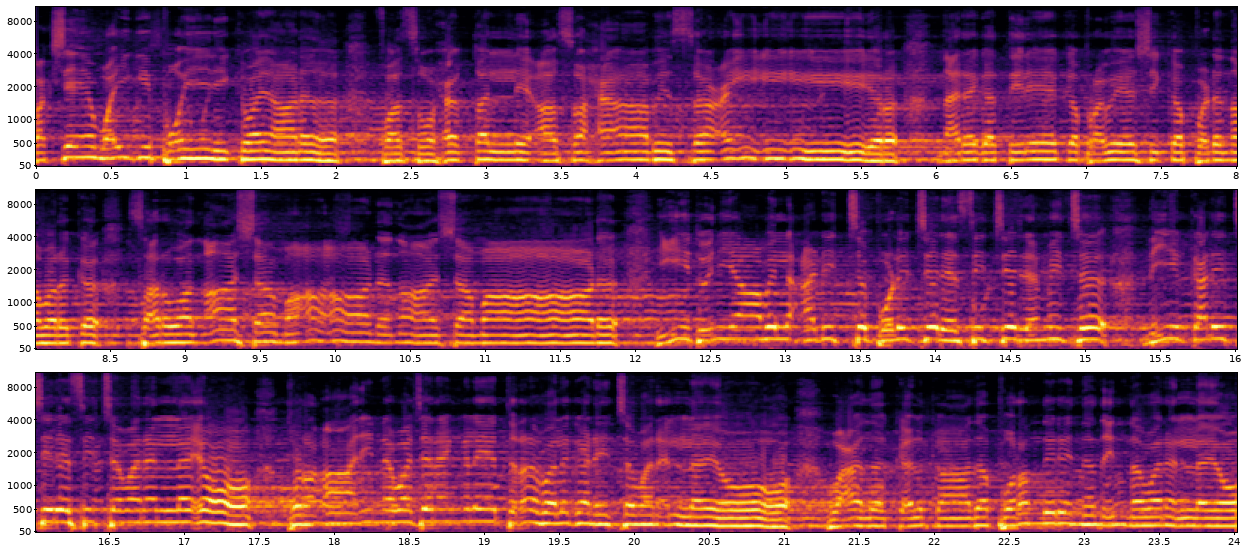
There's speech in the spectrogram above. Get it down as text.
പക്ഷേ വൈകി പോയിരിക്കുകയാണ്. നരകത്തിലേക്ക് പ്രവേശിക്കപ്പെടുന്നവർക്ക് സർവനാശമാണ് നാശമാണ്. ഈ ദുനിയാവിൽ അടിച്ച് പൊളിച്ച് രസിച്ച് രമിച്ച് നീ കളിച്ച് രസിച്ചവനല്ലയോ? ഖുർആാനിന്റെ വചനങ്ങളെ ത്രിവൽഗണിച്ചവനല്ലയോ വാഴ കേൾക്കാതെ പുറന്തിരിഞ്ഞ് നിന്നവനല്ലയോ?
